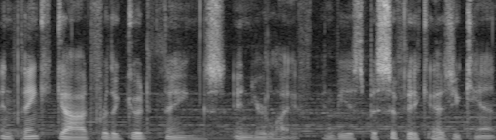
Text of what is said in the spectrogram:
and thank God for the good things in your life and be as specific as you can.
